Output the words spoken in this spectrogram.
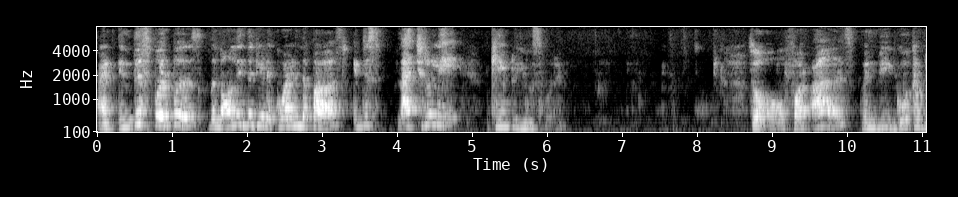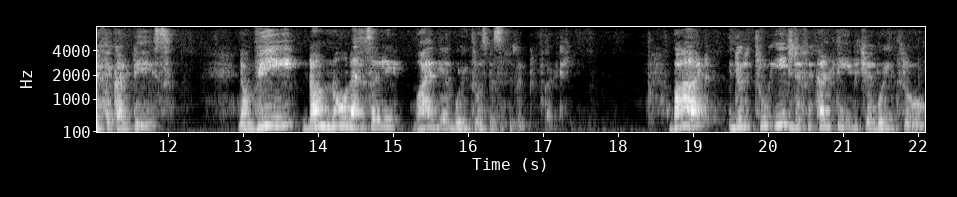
And in this purpose, the knowledge that he had acquired in the past, it just naturally came to use for him. So for us, when we go through difficulties, know, we don't know necessarily why we are going through a specific difficulty. But during, through each difficulty which we are going through,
